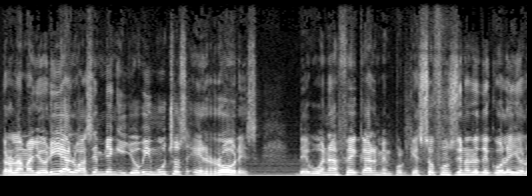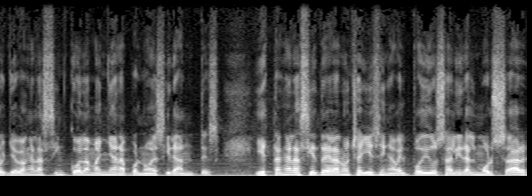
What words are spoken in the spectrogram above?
Pero la mayoría lo hacen bien y yo vi muchos errores de buena fe, Carmen, porque esos funcionarios de colegio los llevan a las 5 de la mañana, por no decir antes, y están a las 7 de la noche allí sin haber podido salir a almorzar.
